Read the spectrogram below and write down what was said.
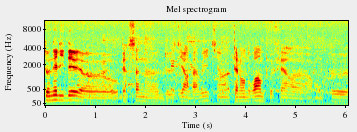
donner l'idée aux personnes de se dire bah oui tiens tel endroit on peut faire, on peut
